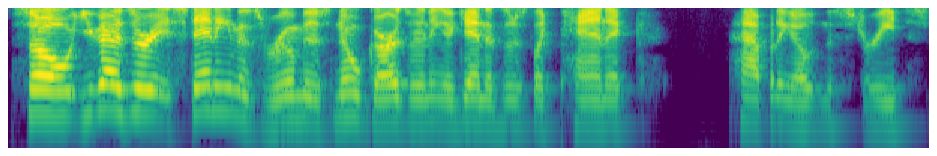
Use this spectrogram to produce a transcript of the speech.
So you guys are standing in this room. There's no guards or anything. Again, it's just like panic happening out in the streets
